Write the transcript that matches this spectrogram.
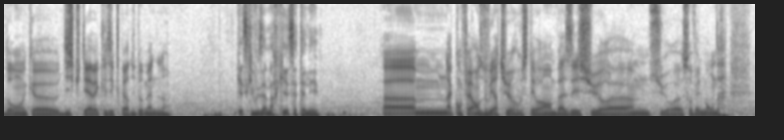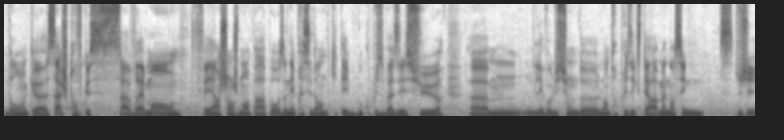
Donc, euh, discuter avec les experts du domaine. Qu'est-ce qui vous a marqué cette année? Euh, la conférence d'ouverture où c'était vraiment basé sur, sur sauver le monde. Donc ça, je trouve que ça a vraiment fait un changement par rapport aux années précédentes qui étaient beaucoup plus basées sur l'évolution de l'entreprise, etc. Maintenant, c'est une j'ai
